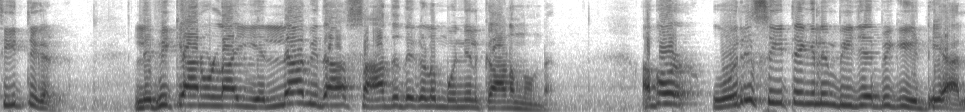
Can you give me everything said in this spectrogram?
സീറ്റുകൾ ലഭിക്കാനുള്ള എല്ലാവിധ സാധ്യതകളും മുന്നിൽ കാണുന്നുണ്ട്. അപ്പോൾ ഒരു സീറ്റെങ്കിലും ബി ജെ പിക്ക് കിട്ടിയാൽ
